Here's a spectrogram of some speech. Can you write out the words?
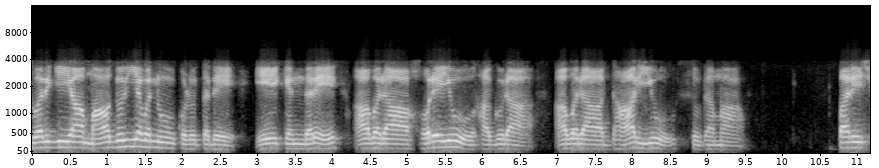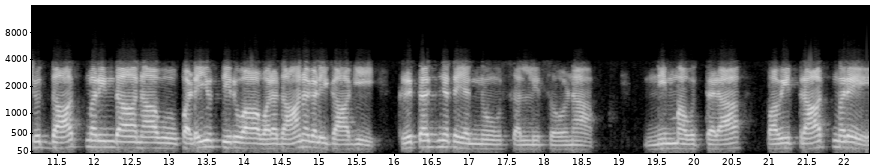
ಸ್ವರ್ಗೀಯ ಮಾಧುರ್ಯವನ್ನು ಕೊಡುತ್ತದೆ, ಏಕೆಂದರೆ ಅವರ ಹೊರೆಯು ಹಗುರ. ಅವರ ದಾರಿಯು ಸುಗಮ. ಪರಿಶುದ್ಧಾತ್ಮರಿಂದ ನಾವು ಪಡೆಯುತ್ತಿರುವ ವರದಾನಗಳಿಗಾಗಿ ಕೃತಜ್ಞತೆಯನ್ನು ಸಲ್ಲಿಸೋಣ. ನಿಮ್ಮ ಉತ್ತರ, ಪವಿತ್ರಾತ್ಮರೇ,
